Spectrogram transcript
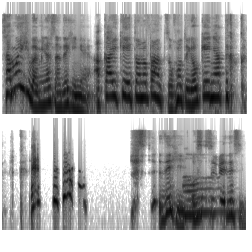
寒い日は皆さんぜひね、赤い系統のパンツを本当余計にあったかくなるから。ぜひ、おすすめですよ。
